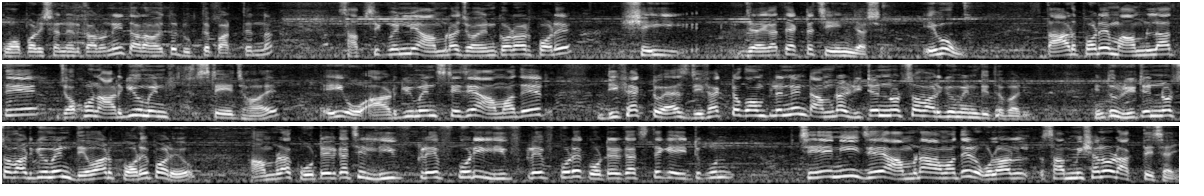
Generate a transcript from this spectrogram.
কোঅপারেশনের কারণেই তারা হয়তো ঢুকতে পারতেন না। সাবসিকুয়েন্টলি আমরা জয়েন করার পরে সেই জায়গাতে একটা চেঞ্জ আসে। এবং তারপরে মামলাতে যখন আর্গুমেন্ট স্টেজ হয়, এই আর্গুমেন্ট স্টেজে আমাদের de facto as de facto complainant আমরা রিটেন নোটস অফ আর্গুমেন্ট দিতে পারি। কিন্তু রিটেন নোটস অফ আর্গুমেন্ট দেওয়ার পরে পরেও আমরা কোর্টের কাছে লিভ ক্রেভ করি লিভ ক্রেভ করে কোর্টের কাছ থেকে এইটুকুন চেয়ে নিই যে আমরা আমাদের ওরাল সাবমিশনও রাখতে চাই।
